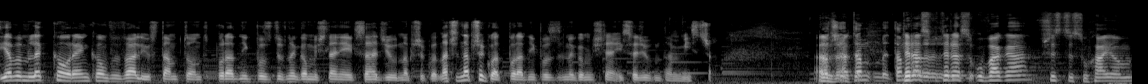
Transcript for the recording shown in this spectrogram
ja bym lekką ręką wywalił stamtąd poradnik pozytywnego myślenia i wsadził na przykład, znaczy na przykład poradnik pozytywnego myślenia i wsadziłbym tam mistrza. A Dobrze, Znaczy, a tam- tam- teraz, teraz uwaga, wszyscy słuchają.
